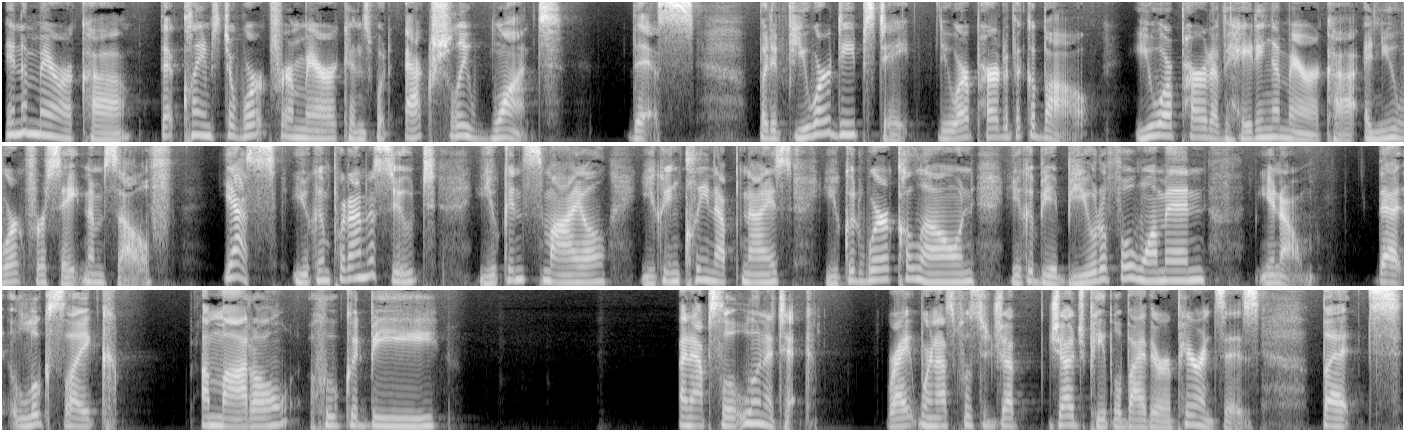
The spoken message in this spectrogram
in America that claims to work for Americans would actually want this. But if you are deep state, you are part of the cabal, you are part of hating America, and you work for Satan himself, yes, you can put on a suit, you can smile, you can clean up nice, you could wear cologne, you could be a beautiful woman, you know, that looks like a model who could be an absolute lunatic, right? We're not supposed to ju- judge people by their appearances, but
